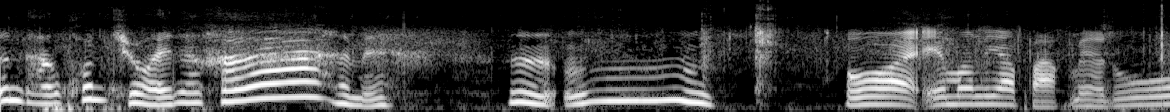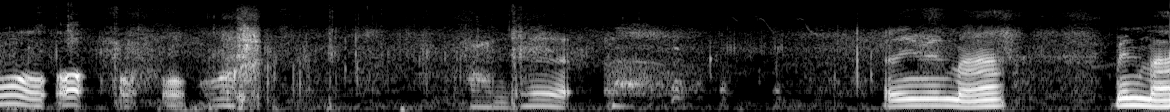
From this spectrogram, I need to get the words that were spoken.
เงินทางคนสวยนะคะเห็นไหมอืมอืมโอ้ยเอ็มาเรียปากแม่ดูโอ้โอ้โอ้อ่านเถออันนี้เป็นหมาเป็นหมา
